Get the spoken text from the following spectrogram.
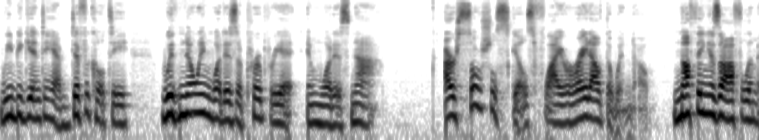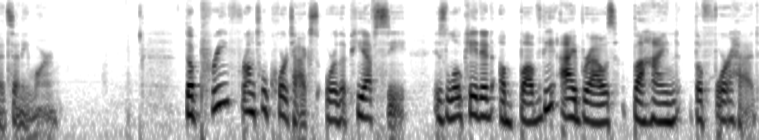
We begin to have difficulty with knowing what is appropriate and what is not. Our social skills fly right out the window. Nothing is off limits anymore. The prefrontal cortex, or the PFC, is located above the eyebrows behind the forehead,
